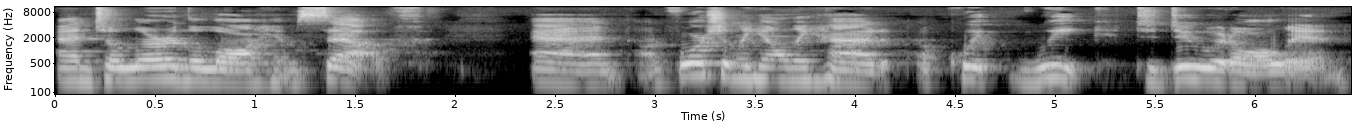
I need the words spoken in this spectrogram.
and to learn the law himself. And unfortunately, he only had a quick week to do it all in.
